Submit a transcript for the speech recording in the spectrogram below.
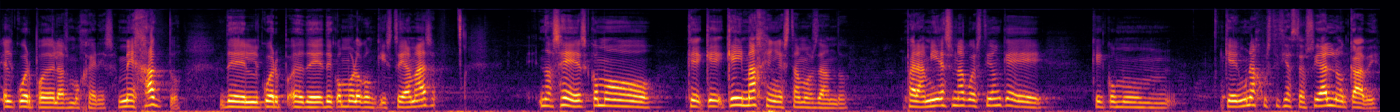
el cuerpo de las mujeres. Me jacto del cuerpo, de, cómo lo conquisto. Y además, no sé, es como, ¿qué, qué, imagen estamos dando? Para mí es una cuestión que, que, como, que en una justicia social no cabe.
